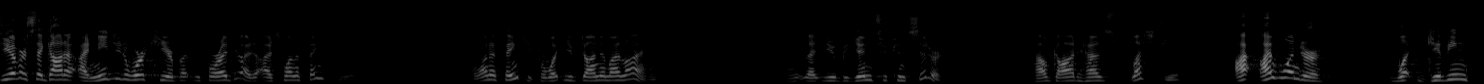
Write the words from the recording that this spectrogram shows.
Do you ever say, God, I need you to work here, but before I do, I, just want to thank you. I want to thank you for what you've done in my life. Right? That you begin to consider how God has blessed you. I, I wonder what giving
